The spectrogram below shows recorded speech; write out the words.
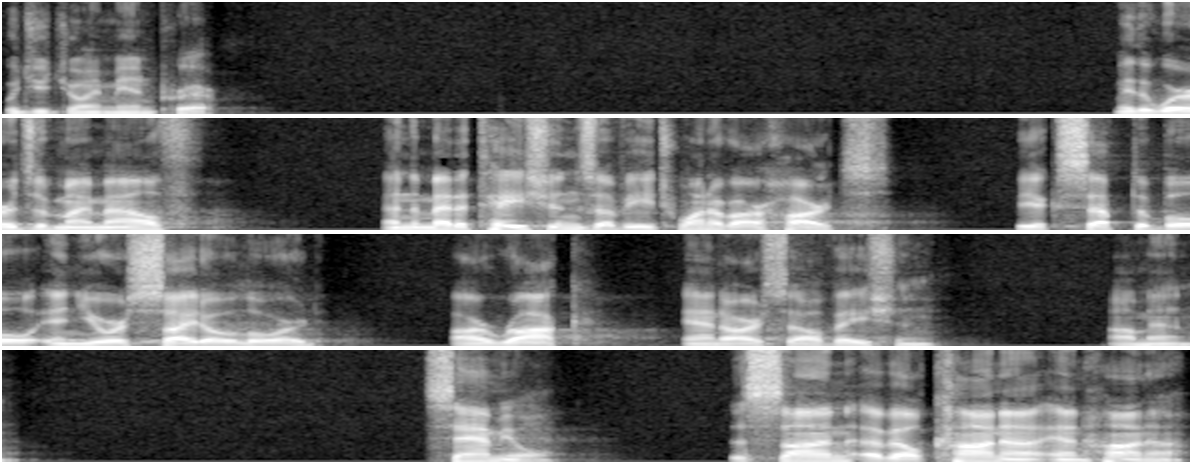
Would you join me in prayer? May the words of my mouth and the meditations of each one of our hearts be acceptable in your sight, O Lord, our rock and our salvation. Amen. Samuel, the son of Elkanah and Hannah,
